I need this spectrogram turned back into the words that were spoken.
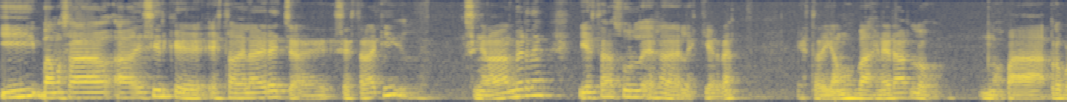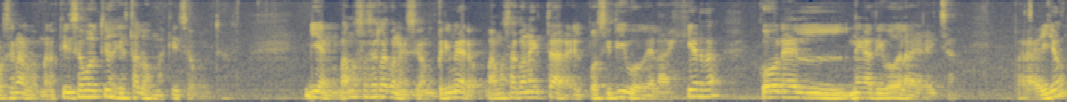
Y vamos a, a decir que esta de la derecha es esta de aquí, señalada en verde y esta azul es la de la izquierda. Esta, digamos, va a generar los, nos va a proporcionar los menos 15 voltios y esta los más 15 voltios. Bien, vamos a hacer la conexión. Primero, vamos a conectar el positivo de la izquierda con el negativo de la derecha. Para ello,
